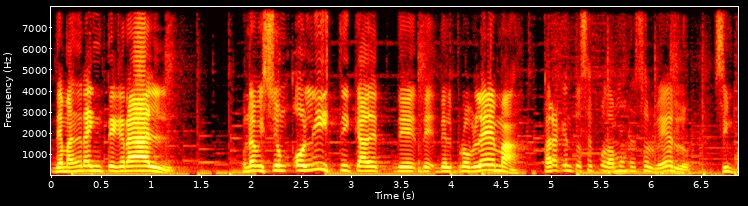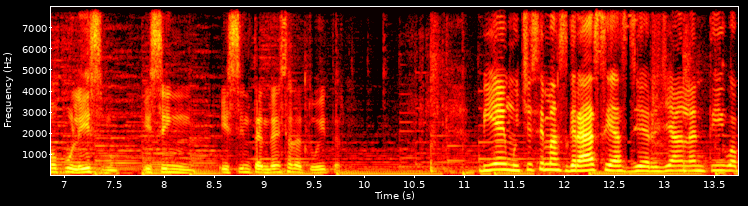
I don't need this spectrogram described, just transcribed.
de manera integral, una visión holística del problema, para que entonces podamos resolverlo sin populismo y sin, y sin tendencia de Twitter. Bien, muchísimas gracias, Yerjan La Antigua.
